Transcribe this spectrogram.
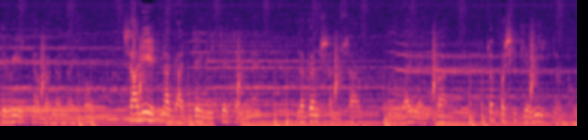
કેવી રીતના બગાડ નાખ્યો સારી રીતના ગાતે રીતે તમને લગ્ન સંસાર ભાઈ આપ્યા તો પછી કેવી રીતના ભાવ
